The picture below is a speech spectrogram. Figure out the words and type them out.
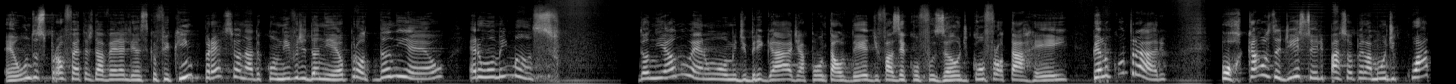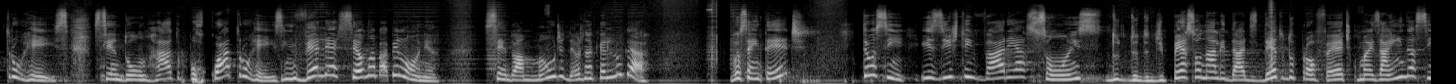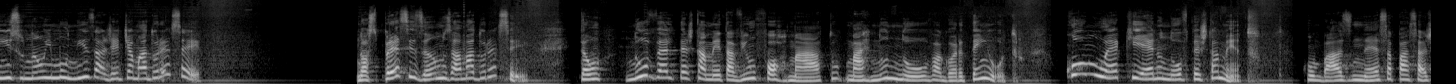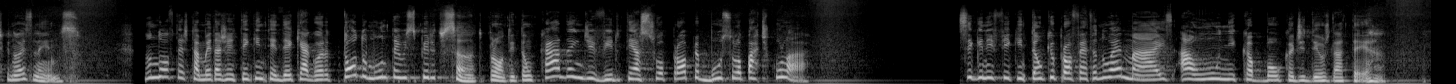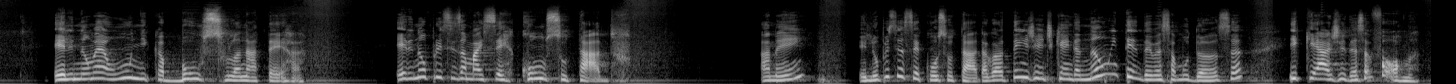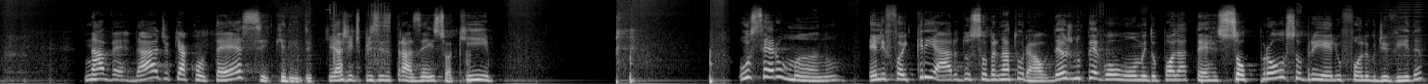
é um dos profetas da velha aliança que eu fico impressionado com o nível de Daniel. Pronto, Daniel era um homem manso. Daniel não era um homem de brigar, de apontar o dedo, de fazer confusão, de confrontar rei. Pelo contrário. Por causa disso, ele passou pela mão de quatro reis, sendo honrado por quatro reis. Envelheceu na Babilônia, sendo a mão de Deus naquele lugar. Você entende? Então, assim, existem variações do, do, de personalidades dentro do profético, mas ainda assim isso não imuniza a gente de amadurecer. Nós precisamos amadurecer. Então, no Velho Testamento havia um formato, mas no Novo agora tem outro. Como é que é no Novo Testamento? Com base nessa passagem que nós lemos. No Novo Testamento, a gente tem que entender que agora todo mundo tem o Espírito Santo. Pronto, então cada indivíduo tem a sua própria bússola particular. Significa então que o profeta não é mais a única boca de Deus na terra. Ele não é a única bússola na terra. Ele não precisa mais ser consultado. Amém? Ele não precisa ser consultado. Agora, tem gente que ainda não entendeu essa mudança e quer agir dessa forma. Na verdade, o que acontece, querido, que a gente precisa trazer isso aqui. O ser humano, ele foi criado do sobrenatural. Deus não pegou o homem do pó da terra soprou sobre ele o fôlego de vida.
